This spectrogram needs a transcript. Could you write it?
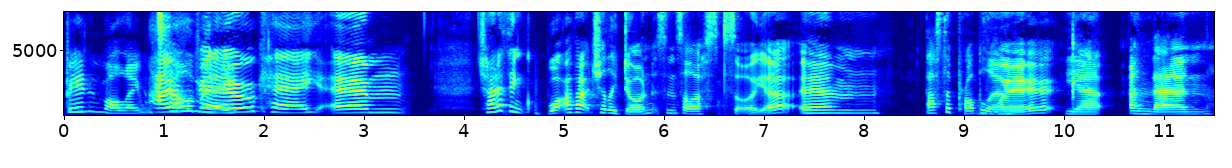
been, Molly? Tell I've me. been okay. Um, trying to think what I've actually done since I last saw you. Um, That's the problem. work, Yeah. and then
